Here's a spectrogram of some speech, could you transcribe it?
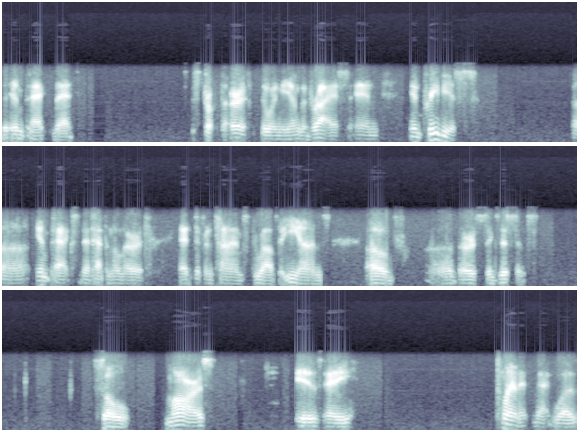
the impact that struck the Earth during the Younger Dryas. And in previous uh, impacts that happened on Earth at different times throughout the eons of uh, the Earth's existence. So Mars is a planet that was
